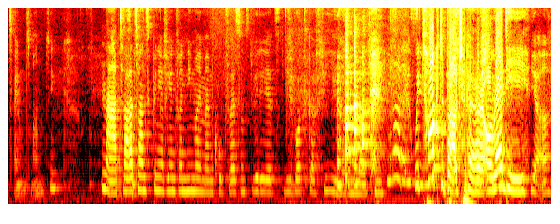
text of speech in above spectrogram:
22. Na, weiß es 22 bin ich auf jeden Fall nicht mehr in meinem Kopf, weil sonst würde ich jetzt wie Wodka Vieh herumlaufen. Ja, We talked about her already. Ja,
